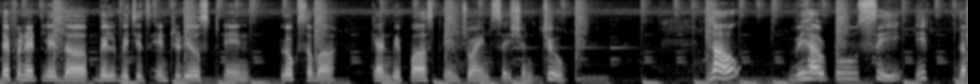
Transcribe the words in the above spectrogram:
definitely the bill which is introduced in Lok Sabha can be passed in joint session too. Now we have to see if the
